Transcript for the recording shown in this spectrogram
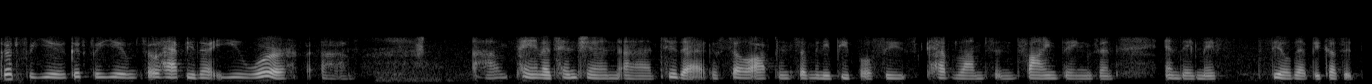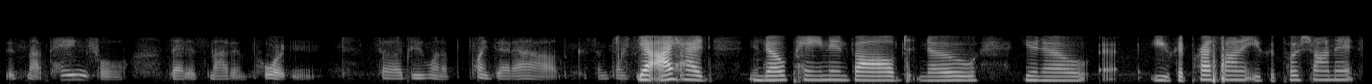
Good for you. Good for you. I'm so happy that you were um, um, paying attention uh, to that because so often so many people see have lumps and find things and and they may feel that because it, it's not painful that it's not important. So I do want to point that out because sometimes yeah, I had no pain involved, no, you know, uh, you could press on it, you could push on it,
